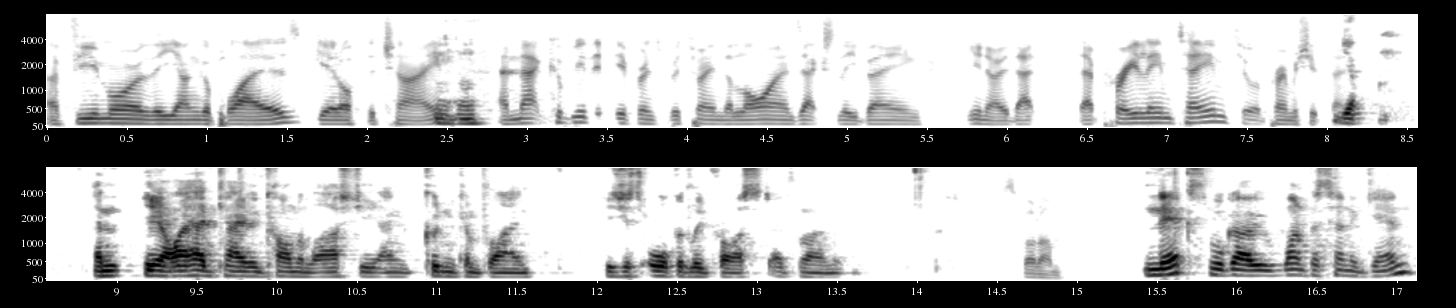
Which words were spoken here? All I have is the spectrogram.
a few more of the younger players get off the chain. Mhm. And that could be the difference between the Lions actually being, you know, that, that prelim team to a premiership team. Yep. And yeah, I had Caden Coleman last year and couldn't complain. He's just awkwardly priced at the moment. Spot on. Next, we'll go one percent again.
